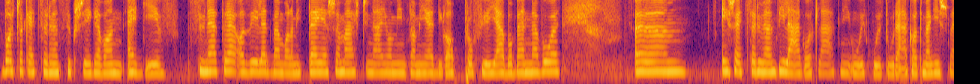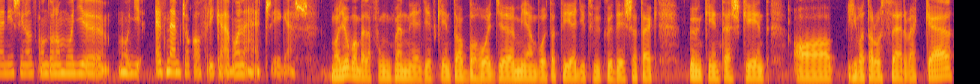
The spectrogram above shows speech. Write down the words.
vagy csak egyszerűen szüksége van egy év szünetre az életben, valamit teljesen más csináljon, mint ami eddig a profiljában benne volt. Öm, és egyszerűen világot látni, új kultúrákat megismerni, és én azt gondolom, hogy, hogy ez nem csak Afrikában lehetséges. Majd jobban bele fogunk menni egyébként abba, hogy milyen volt a ti együttműködésetek önkéntesként a hivatalos szervekkel,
